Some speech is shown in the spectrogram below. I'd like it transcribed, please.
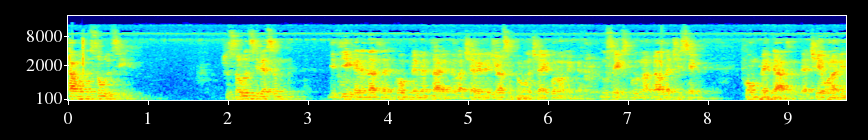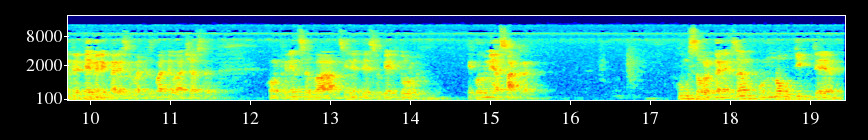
caută soluții. Și soluțiile sunt de fiecare dată complementare, de la cea religioasă până la cea economică. Nu se exclud una pe alta, ci se completează. De aceea una dintre temele care se va dezbate la această conferință va ține de subiectul economia sacră. Cum să organizăm un nou tip de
